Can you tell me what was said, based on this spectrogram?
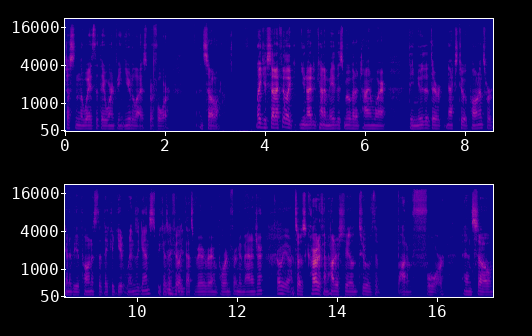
just in the ways that they weren't being utilized before. And so, like you said, I feel like United kind of made this move at a time where they knew that their next two opponents were going to be opponents that they could get wins against because I feel like mm-hmm. that's very very important for a new manager. Oh yeah. And so it's Cardiff and Huddersfield, two of the bottom four. And so,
